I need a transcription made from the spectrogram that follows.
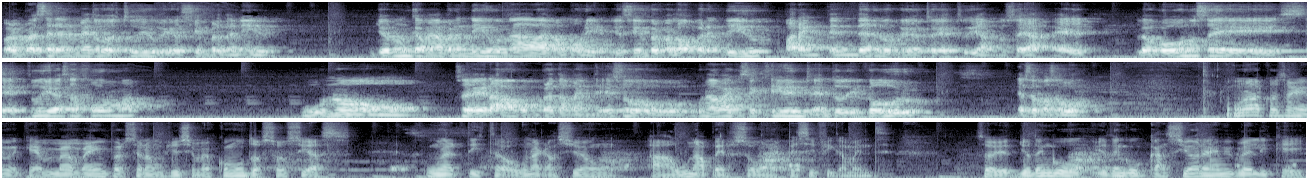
ejemplo, ese es el método de estudio que yo siempre he tenido yo nunca me he aprendido nada de memoria. Yo siempre me lo he aprendido para entender lo que yo estoy estudiando. O sea, el, lo que uno se, se estudia de esa forma, uno se graba completamente. Eso, una vez que se escribe en, tu disco duro, eso no se borra. Una de las cosas que me, que me impresiona muchísimo es cómo tú asocias un artista o una canción a una persona específicamente yo, tengo, yo tengo canciones en mi playlist que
